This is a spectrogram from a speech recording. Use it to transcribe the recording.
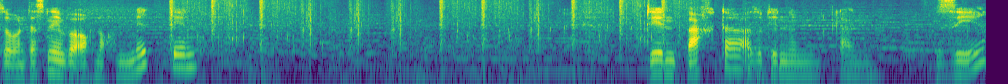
So, und das nehmen wir auch noch mit, den... Den Bach da, also den, den kleinen See.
